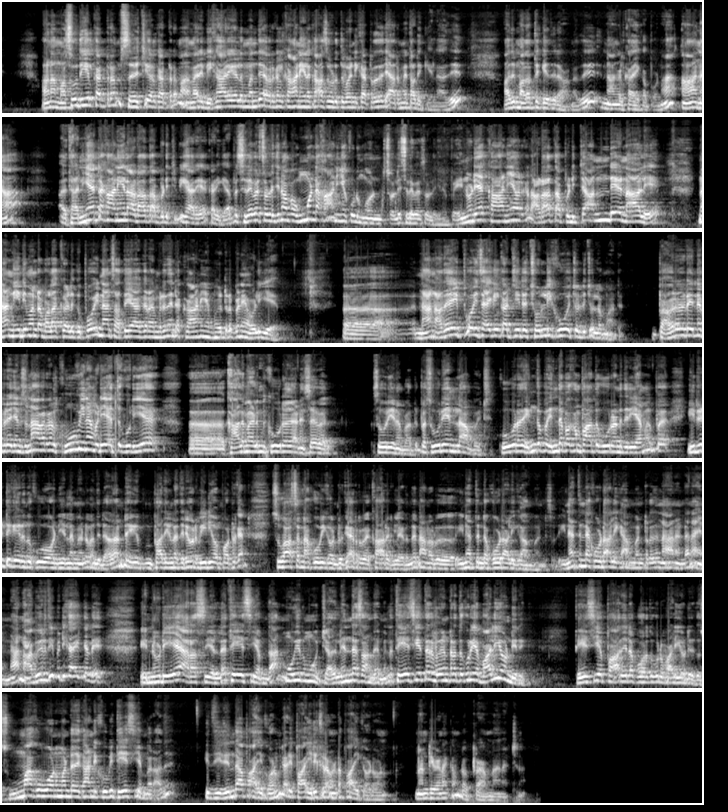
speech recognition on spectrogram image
ஆனால் மசூதிகள் கட்டுறோம் சேர்ச்சிகள் கட்டுறோம் அது மாதிரி விகாரிகளும் வந்து அவர்கள் காணியில் காசு கொடுத்து வேண்டி கட்டுறது யாருமே தடுக்க இயலாது. அது மதத்துக்கு எதிரானது நாங்கள் கயக்க போனால் ஆனால் அது தனியாட்ட காணியில் அடாத்தா பிடிச்சி பிகாரியை கிடைக்காது அப்போ சில பேர் சொல்லிச்சுன்னா அப்போ உம்மண்ட காணியை கொடுங்கன்னு சொல்லி சில பேர் சொல்லிச்சு இப்போ என்னுடைய காணியை அவர்கள் அடாத்தா பிடிச்சா அந்த நாளே நான் நீதிமன்ற வழக்குகளுக்கு போய் நான் சத்தியாகிரம் இருந்து என் காணியை மீட்டுருப்பேனே ஒழியே நான் அதை போய் சைக்கிள் காட்சியிட்ட சொல்லி கூவ சொல்லி சொல்ல மாட்டேன். இப்போ அவர்கள்ட்ட என்ன பிரச்சனை சொன்னால் அவர்கள் கூவின விடயத்துக்குரிய அஹ், காலமேலுமே கூறுறதானே சேவல். சூரியனை பார்த்து. இப்போ சூரியன்லாம் போயிடுச்சு. கூவுறது எங்கே இப்போ பக்கம் பார்த்து கூறன்னு தெரியாமல் இப்போ இருட்டுக்கு இருந்து கூவ வண்டி எல்லாமே வந்துட்டு. அதான் பார்த்தீங்கன்னா தெரியும்? ஒரு வீடியோ போட்டிருக்கேன். சுவாசன் நான் கூவி கொண்டிருக்கார் காருக்குள்ள இருந்து நான் ஒரு இனத்தின் கோடாளி காமன்னு சொல்லி. இனத்தின் கோடாளி காம்புன்றது நான் என்ன நான் என்ன நான் அபிவிருத்தி பற்றி கேட்கல என்னுடைய அரசியலில் தேசியம் தான் உயிர் மூச்சு. அதில் எந்த சந்தேகம் இல்லை. தேசியத்தை வேண்டதுக்குரிய வழி ஒன்று இருக்கு. தேசிய பாதையில் போகிறதுக்கு ஒரு வழி ஒன்று இருக்குது சும்மா கூவணுமன்றதுக்காண்டி கூவி தேசியம் வராது. இது இருந்தால் பாய்க்கணும் இல்லாட்டி பா இருக்கிறவன்ட்ட பாய்க்க விடணும் நன்றி வணக்கம் டாக்டர் ராமநாதன்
